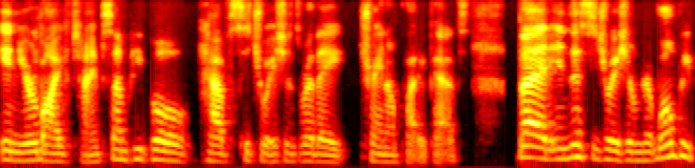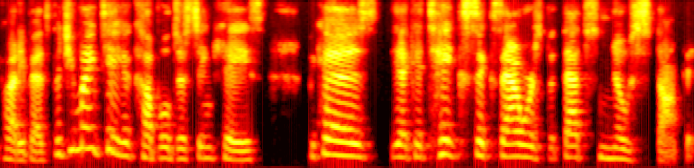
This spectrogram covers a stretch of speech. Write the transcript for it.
in your lifetime. Some people have situations where they train on potty pads, but in this situation, it won't be potty pads, but you might take a couple just in case because like it takes six hours, but that's no stopping,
